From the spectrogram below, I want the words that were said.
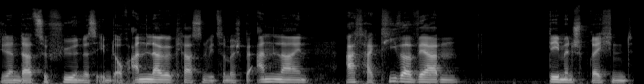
die dann dazu führen, dass eben auch Anlageklassen wie zum Beispiel Anleihen attraktiver werden, dementsprechend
